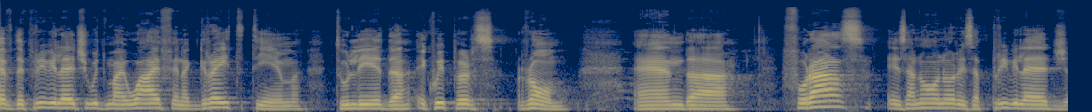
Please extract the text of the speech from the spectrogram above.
have the privilege with my wife and a great team to lead Equippers Rome. And uh, for us, it's an honor, it's a privilege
